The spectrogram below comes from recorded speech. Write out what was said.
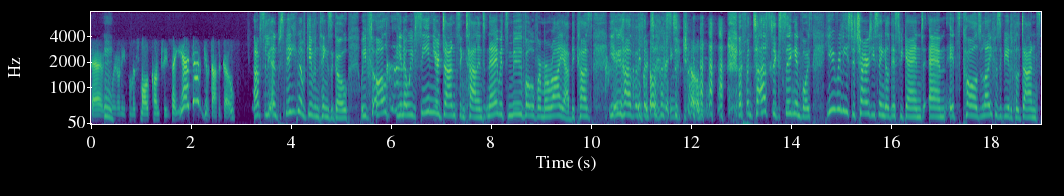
Uh, Mm. We're only from a small country. Say, "Yeah, I'd give that a go." Absolutely. And speaking of giving things a go, we've all, you know, we've seen your dancing talent. Now it's move over Mariah because you have a fantastic, so. a fantastic singing voice. You released a charity single this weekend. Um, it's called Life is a Beautiful Dance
